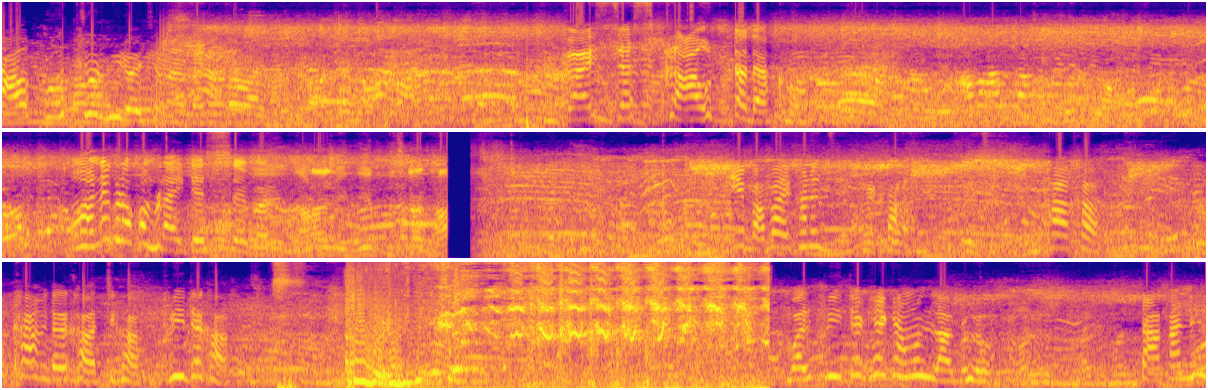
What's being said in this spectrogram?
তাও প্রচুর ভিড় হয়েছে মেলাটা গাইস জাস্ট ক্রাউডটা দেখো। ফ্লাইট এসছে এবার। এ বাবা এখানে খা। খা খা। আমি তোকে খাওয়াচ্ছি খা। ফ্রিতে খা। বল ফ্রিতে খেয়ে কেমন লাগল? টাকা নেই।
